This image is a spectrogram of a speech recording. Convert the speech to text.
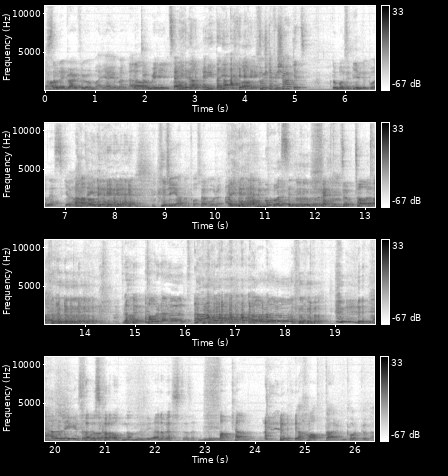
Står där i drive-thru och bara jajamän, Ja. jag tog mig hit. Jag hittar, jag hittar hit. Ja. Första försöket. De bara, vi bjuder på en läsk eller någonting. Gärna på sig vore. Påse. Fett och ta det. Ta det där. Jävla länge sedan. Fan, jag ska kolla om någon. Det är jävla bäst. Alltså. Fuck han. Jag hatar korvgubben.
